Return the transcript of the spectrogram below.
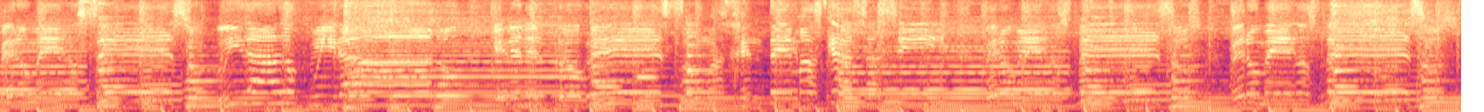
pero menos eso. Cuidado, cuidado, que viene el progreso. Más gente, más casas, sí, pero menos besos, pero menos besos.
